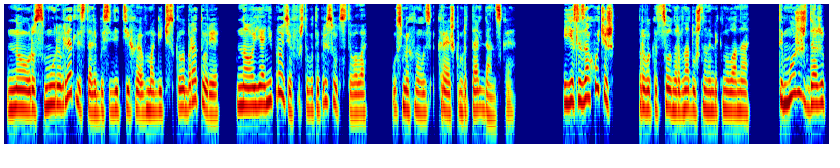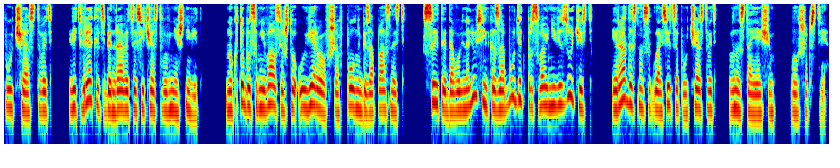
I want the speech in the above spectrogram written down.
«Ну, Рсмуры вряд ли стали бы сидеть тихо в магической лаборатории, но я не против, чтобы ты присутствовала», — усмехнулась краешком рта Альданская. «И если захочешь, — провокационно равнодушно намекнула она, — ты можешь даже поучаствовать, ведь вряд ли тебе нравится сейчас твой внешний вид. Но кто бы сомневался, что уверовавшая в полную безопасность, сытая довольно Люсенька забудет про свою невезучесть и радостно согласится поучаствовать в настоящем волшебстве.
